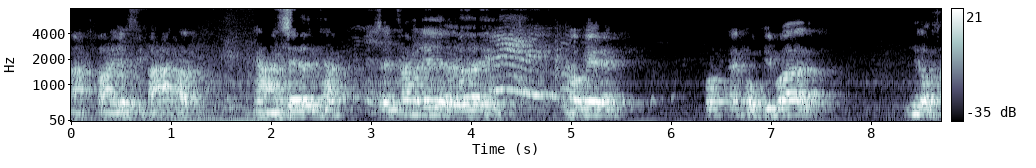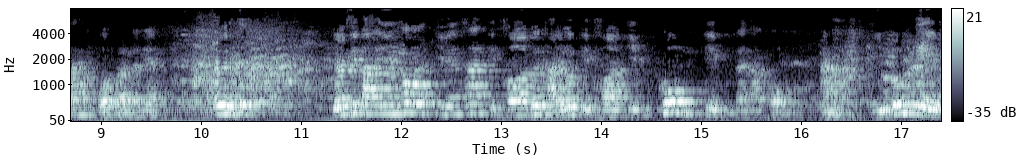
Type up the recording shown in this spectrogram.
อะตาโยสิตาครับอ่าเชิญครับ เชิญเข้ามาได้เลยโอเคเพราะงั้นผมคิดว่านี่เราข้ามกฎแล้วนะเนี่ยโยชิตายืนเข้ายืนข้างติดทอนเพื่อถ่ายรูปติดทอนกินกุ้งกิ่มนะครับผม อ่ากินกุ้งกิ่ม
